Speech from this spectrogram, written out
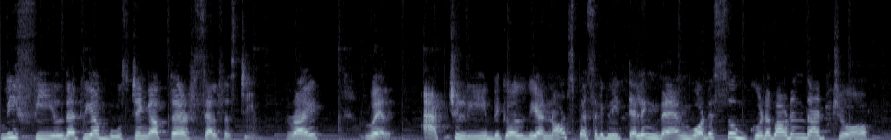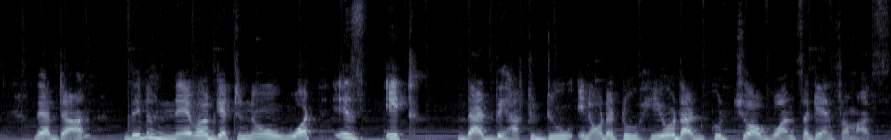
we feel that we are boosting up their self esteem, right? Well, actually, because we are not specifically telling them what is so good about in that job they have done, they will never get to know what is it that they have to do in order to hear that good job once again from us.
